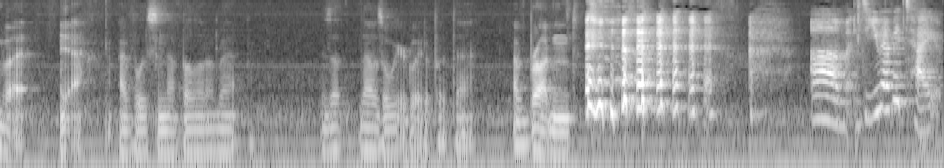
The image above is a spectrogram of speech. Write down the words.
But yeah, I've loosened up a little bit. Is that that was a weird way to put that? I've broadened. um, do you have a type?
